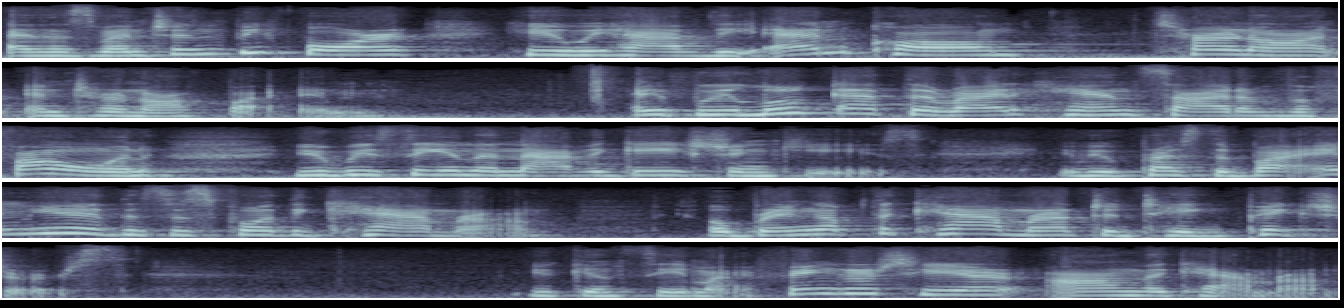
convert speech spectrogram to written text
As I mentioned before, here we have the end call, turn on, and turn off button. If we look at the right hand side of the phone, you'll be seeing the navigation keys. If you press the button here, this is for the camera. It'll bring up the camera to take pictures. You can see my fingers here on the camera.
